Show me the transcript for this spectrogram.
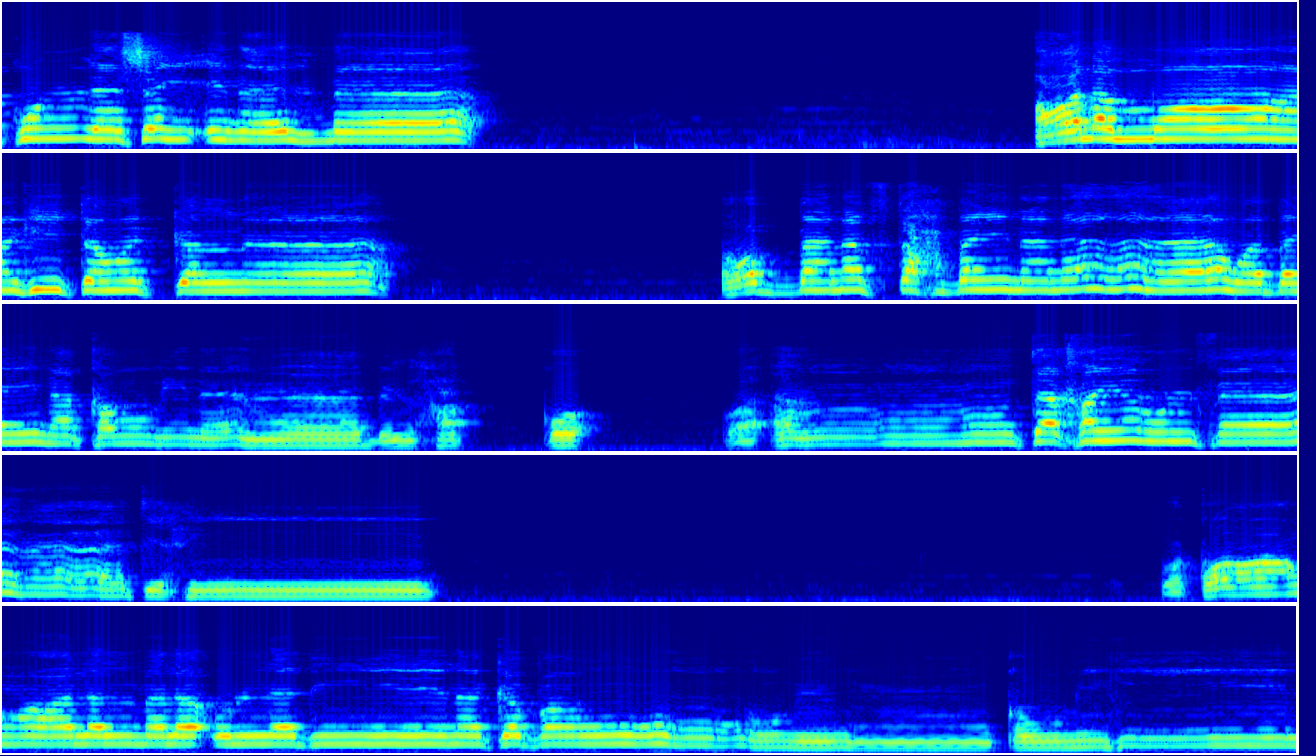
كل شيء علما على الله توكلنا. ربنا افتح بيننا وبين قومنا بالحق. وأنت خير الفاتحين. وقال الملأ الذين كفروا من قومه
